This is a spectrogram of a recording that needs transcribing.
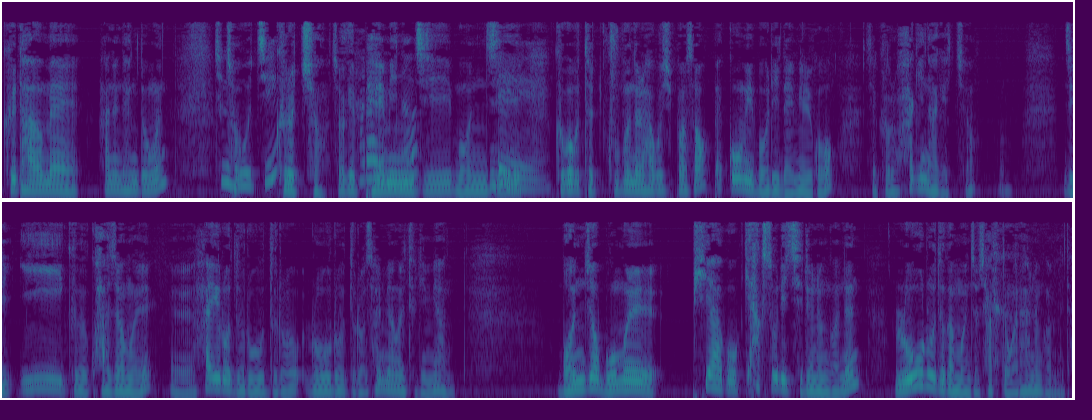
그 다음에 하는 행동은 저게 저- 뭐지? 그렇죠. 저게 살아있나? 뱀인지 뭔지 네. 그거부터 구분을 하고 싶어서 빼꼼히 머리 내밀고 이제 그걸 확인하겠죠. 어. 이제 이 그 과정을 에, 하이로드 로드로 로우로드로 설명을 드리면 먼저 몸을 피하고 깍 소리 지르는 거는 low road가 먼저 작동을 하는 겁니다.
